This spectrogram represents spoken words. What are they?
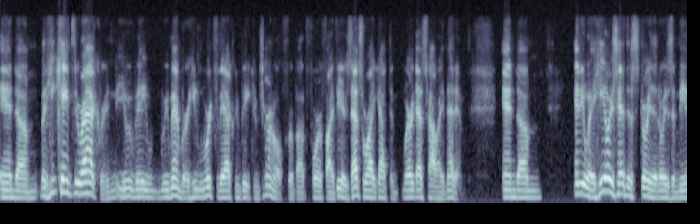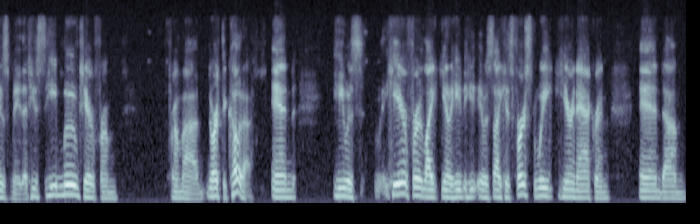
And um, but he came through Akron. You may remember he worked for the Akron Beacon Journal for about four or five years. That's where I got to where. That's how I met him. And um, anyway, he always had this story that always amused me that he's he moved here from from uh, North Dakota and he was here for like you know he, he it was like his first week here in Akron and um,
